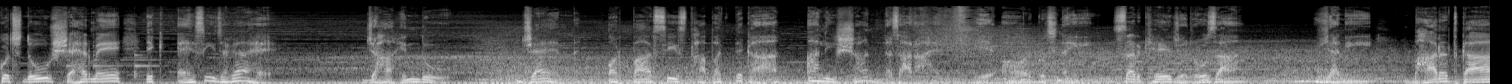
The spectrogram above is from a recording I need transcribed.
कुछ दूर शहर में एक ऐसी जगह है, जहाँ हिंदू, जैन और पारसी स्थापत्य का आलीशान नज़ारा है। ये और कुछ नहीं, सरखेज रोजा, यानी भारत का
